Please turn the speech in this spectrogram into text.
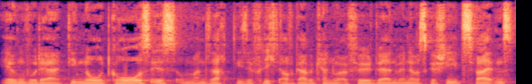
irgendwo der, die Not groß ist und man sagt, diese Pflichtaufgabe kann nur erfüllt werden, wenn da was geschieht. Zweitens,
